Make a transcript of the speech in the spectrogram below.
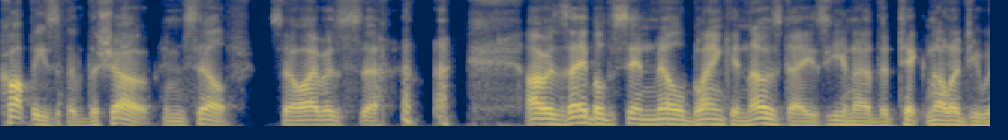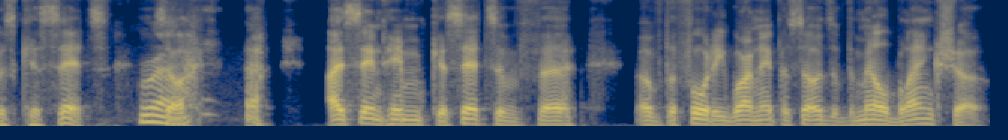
copies of the show himself. So I was uh, I was able to send Mel Blanc in those days. You know, the technology was cassettes. Right. So I sent him cassettes of uh, of the 41 episodes of the Mel Blanc show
